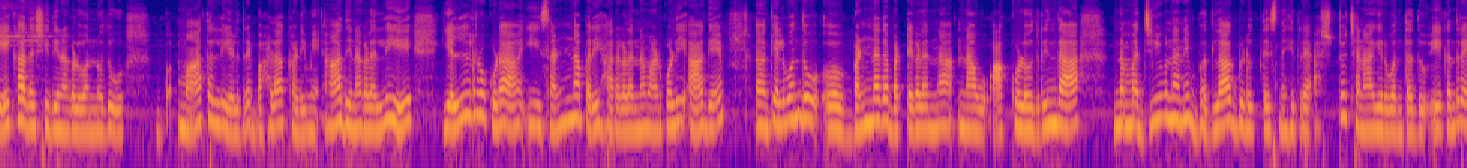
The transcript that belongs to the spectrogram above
ಏಕಾದಶಿ ದಿನಗಳು ಅನ್ನೋದು ಬ, ಮಾತಲ್ಲಿ ಹೇಳಿದ್ರೆ ಬಹಳ ಕಡಿಮೆ. ಆ ದಿನಗಳಲ್ಲಿ ಎಲ್ಲರೂ ಕೂಡ ಈ ಸಣ್ಣ ಪರಿಹಾರಗಳನ್ನು ಮಾಡ್ಕೊಳ್ಳಿ. ಹಾಗೆ ಕೆಲವೊಂದು ಬಣ್ಣದ ಬಟ್ಟೆಗಳನ್ನು ನಾವು ಹಾಕ್ಕೊಳ್ಳೋದ್ರಿಂದ ನಮ್ಮ ಜೀವನನೇ ಬದಲಾಗ್ಬಿಡುತ್ತೆ ಸ್ನೇಹಿತರೆ. ಅಷ್ಟು ಚೆನ್ನಾಗಿರುವಂಥದ್ದು. ಏಕೆಂದರೆ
